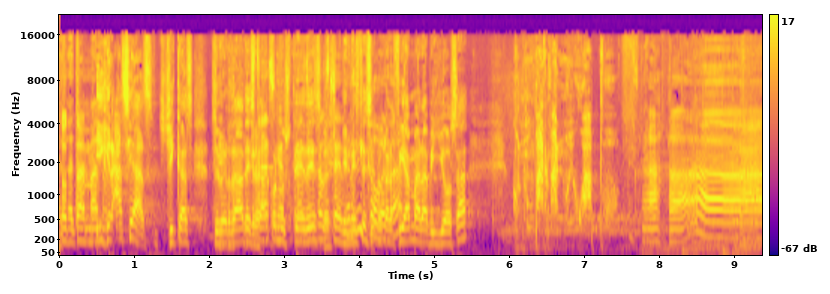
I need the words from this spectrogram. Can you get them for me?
Totalmente. Y gracias, chicas, de Sí, verdad, de estar con ustedes en esta escenografía ¿verdad? maravillosa con un barman muy guapo. Ajá.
